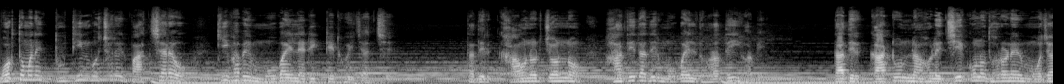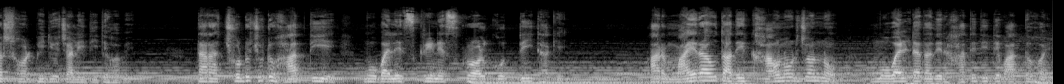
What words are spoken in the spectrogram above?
বর্তমানে দু তিন বছরের বাচ্চারাও কীভাবে মোবাইল অ্যাডিক্টেড হয়ে যাচ্ছে। তাদের খাওয়ানোর জন্য হাতে তাদের মোবাইল ধরাতেই হবে। তাদের কার্টুন না হলে যে কোনো ধরনের মজার শর্ট ভিডিও চালিয়ে দিতে হবে। তারা ছোট ছোট হাত দিয়ে মোবাইলের স্ক্রিনে স্ক্রল করতেই থাকে। আর মায়েরাও তাদের খাওয়ানোর জন্য মোবাইলটা তাদের হাতে দিতে বাধ্য হয়।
